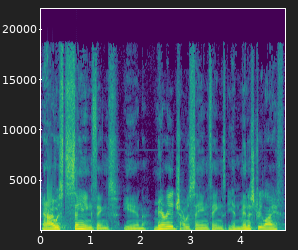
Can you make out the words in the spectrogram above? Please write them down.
And I was saying things in marriage, I was saying things in ministry life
